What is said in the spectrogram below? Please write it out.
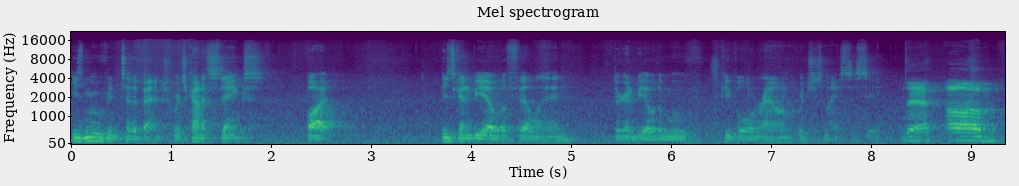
He's moving to the bench, which kind of stinks, but he's going to be able to fill in. They're going to be able to move people around, which is nice to see. Yeah. Um,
